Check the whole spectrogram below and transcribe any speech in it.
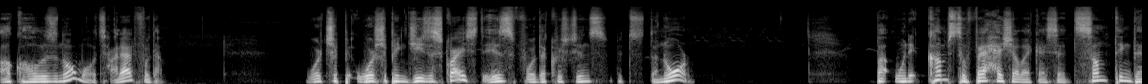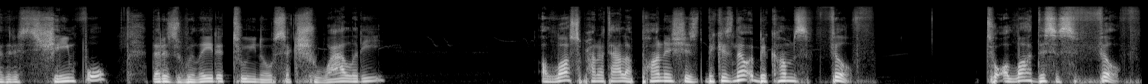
alcohol is normal. It's halal for them worship, worshiping Jesus Christ is for the Christians, it's the norm. But when it comes to fahisha, like I said, something that is shameful, that is related to, you know, sexuality, Allah subhanahu wa ta'ala punishes because now it becomes filth. To Allah, this is filth.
